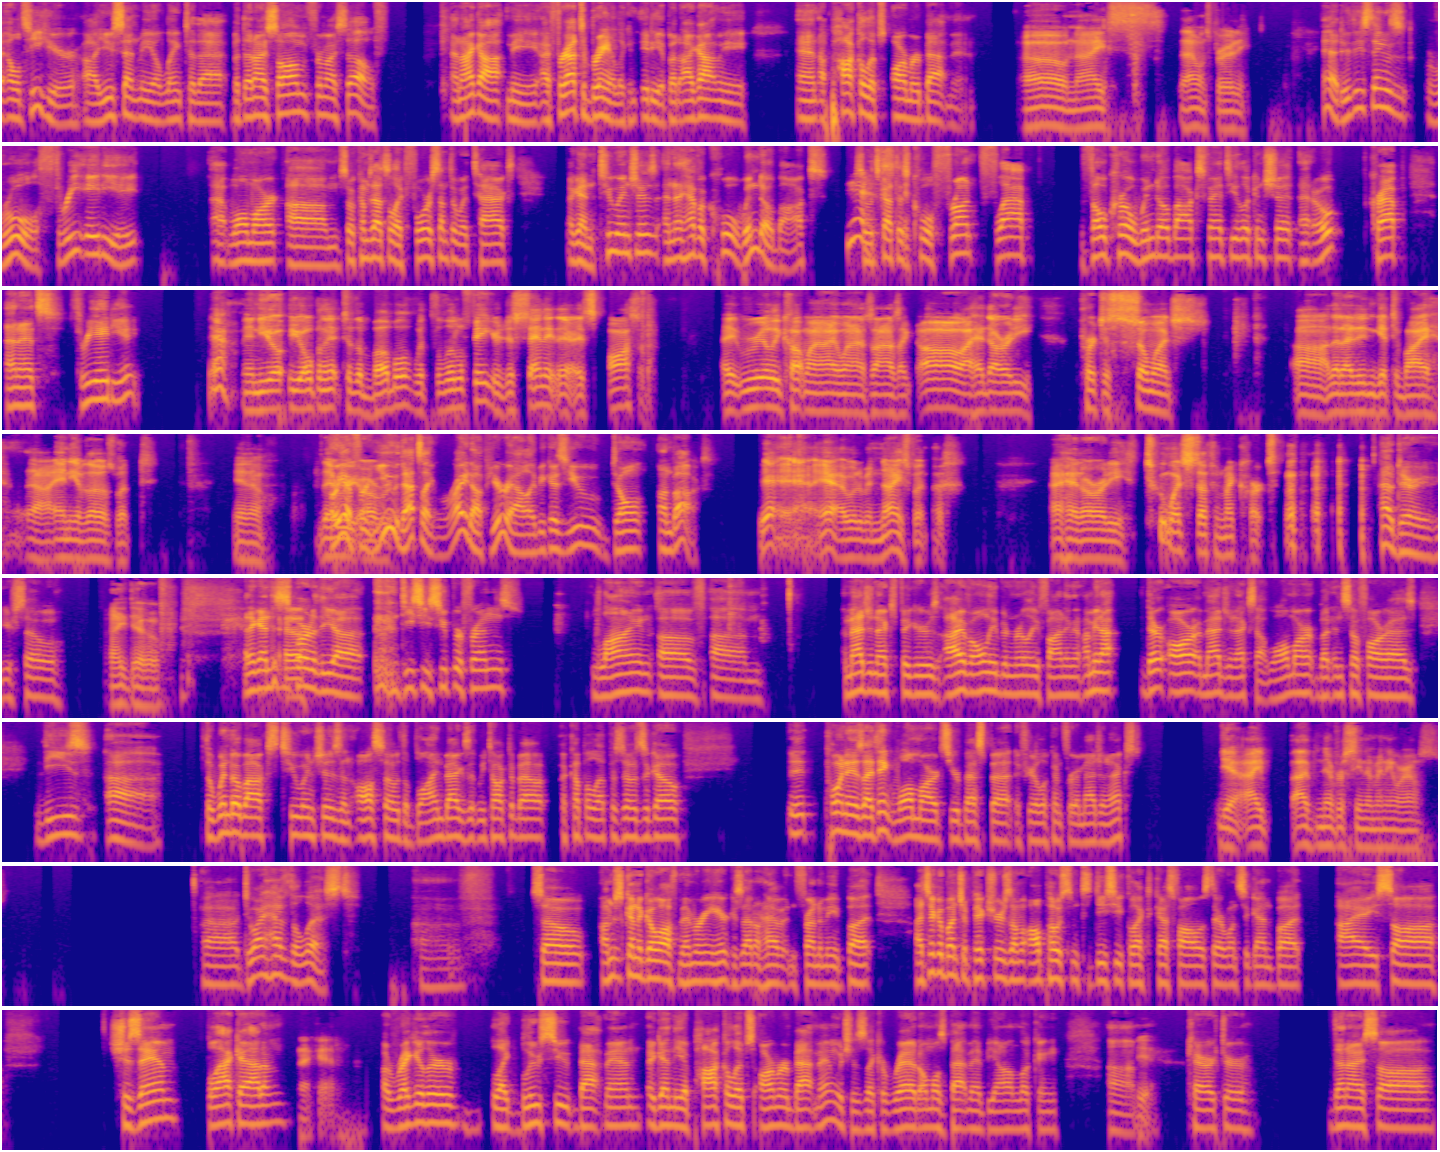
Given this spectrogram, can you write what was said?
to LT here. Uh, you sent me a link to that, but then I saw them for myself, and I got me. I forgot to bring it like an idiot, but I got me an Apocalypse Armor Batman. Oh, nice. That one's pretty. Yeah, dude, these things rule 388 at Walmart. Um, so it comes out to like four something with tax. Again, two inches, and they have a cool window box. So it's got this cool front flap, Velcro window box, fancy looking shit. And oh, crap, and it's 388. Yeah, and you you open it to the bubble with the little figure. Just send it there. It's awesome. It really caught my eye when I was on. I was like, oh, I had already purchased so much uh, that I didn't get to buy uh, any of those. But you know, oh yeah, for you, that's like right up your alley because you don't unbox. Yeah, yeah, yeah. It would have been nice, but uh, I had already too much stuff in my cart. How dare you? You're so. I do. And again, this is uh, part of the uh, DC Super Friends line of um, X figures. I've only been really finding them. I mean, I, there are Imaginext at Walmart, but insofar as these, uh, the window box two inches and also the blind bags that we talked about a couple episodes ago. It point is, I think Walmart's your best bet if you're looking for Imaginext. Yeah, I I've never seen them anywhere else. Uh, do I have the list? of so I'm just going to go off memory here because I don't have it in front of me, but I took a bunch of pictures. i will post them to DC Collecticast follows there once again. But I saw Shazam, Black Adam, Black Adam, a regular like blue suit Batman. Again, the Apocalypse armor Batman, which is like a red, almost Batman Beyond looking um, yeah. character. Then I saw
